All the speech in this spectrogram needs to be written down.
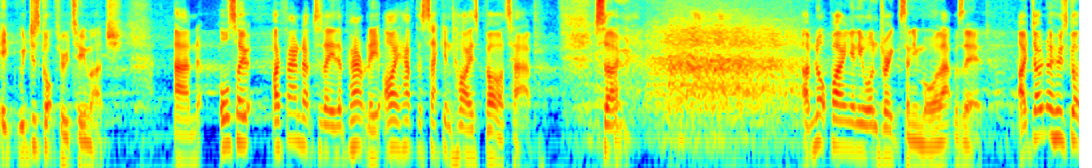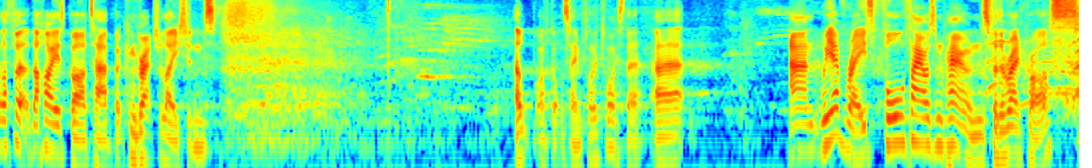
it, we just got through too much. And also, I found out today that apparently I have the second highest bar tab. So I'm not buying anyone drinks anymore, that was it. I don't know who's got the, the highest bar tab, but congratulations. Oh, I've got the same slide twice there. Uh, and we have raised £4,000 for the Red Cross.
